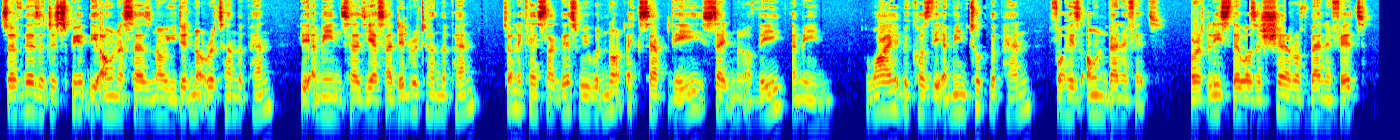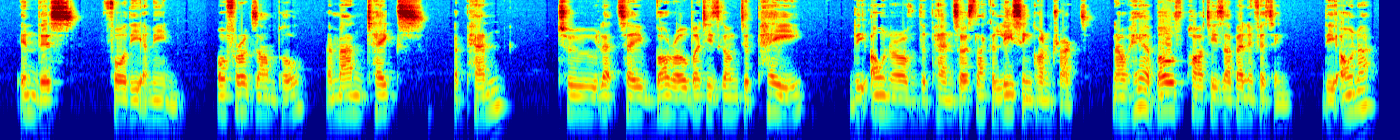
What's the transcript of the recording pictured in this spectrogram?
So if there's a dispute, the owner says, no, you did not return the pen. The Amin says, yes, I did return the pen. So in a case like this, we would not accept the statement of the Amin. Why? Because the Amin took the pen for his own benefit. Or at least there was a share of benefit in this for the Amin. Or for example, a man takes a pen to, let's say, borrow, but he's going to pay the owner of the pen. So it's like a leasing contract. Now here, both parties are benefiting. The owner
